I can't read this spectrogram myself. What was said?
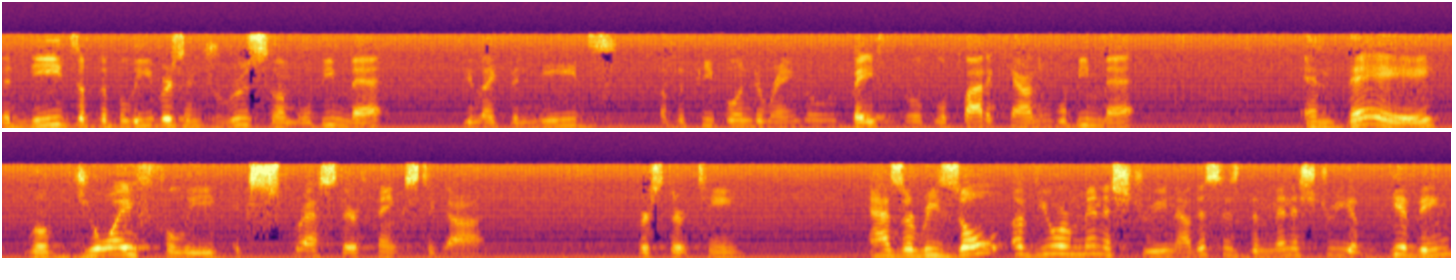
the needs of the believers in Jerusalem will be met, be like the needs of the people in Durango, Bayfield, La Plata County will be met, and they will joyfully express their thanks to God. Verse 13. As a result of your ministry, now this is the ministry of giving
